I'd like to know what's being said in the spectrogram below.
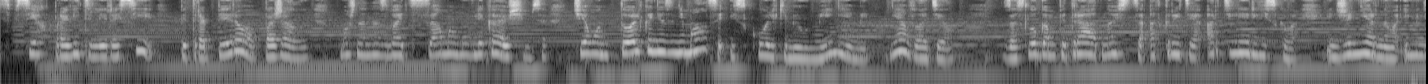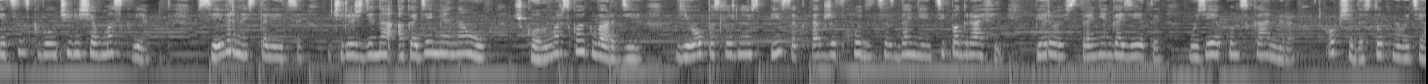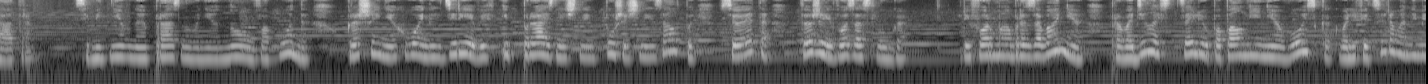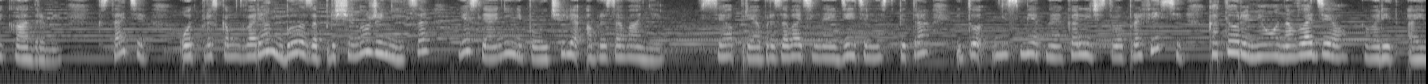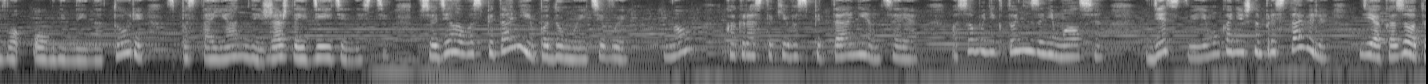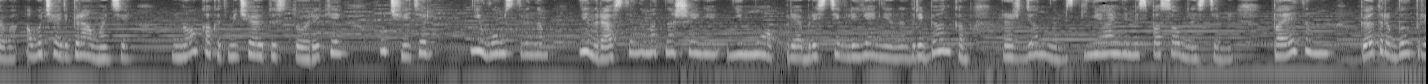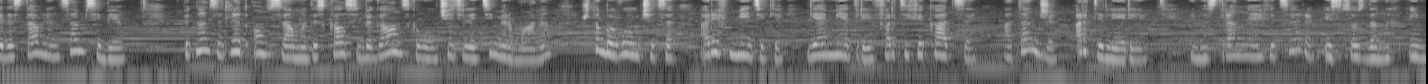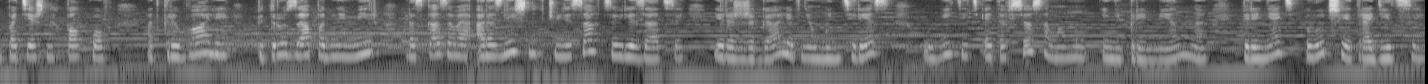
Из всех правителей России Петра I, пожалуй, можно назвать самым увлекающимся, чем он только не занимался и сколькими умениями не овладел. К заслугам Петра относится открытие артиллерийского, инженерного и медицинского училища в Москве. В северной столице учреждена Академия наук, школа морской гвардии. В его послужной список также входит создание типографий, первой в стране газеты, музея Кунсткамера, общедоступного театра. Семидневное празднование Нового года, украшение хвойных деревьев и праздничные пушечные залпы – все это тоже его заслуга. Реформа образования проводилась с целью пополнения войска квалифицированными кадрами. Кстати, отпрыскам дворян было запрещено жениться, если они не получили образование. Вся преобразовательная деятельность Петра и то несметное количество профессий, которыми он овладел, говорит о его огненной натуре с постоянной жаждой деятельности. Все дело в воспитании, подумаете вы, но как раз таки воспитанием царя особо никто не занимался. В детстве ему, конечно, представили дьяка Зотова обучать грамоте, но, как отмечают историки, учитель ни в умственном, ни нравственном отношении не мог приобрести влияние над ребенком, рожденным с гениальными способностями, поэтому Петр был предоставлен сам себе. В 15 лет он сам отыскал себе голландского учителя Тиммермана, чтобы выучиться арифметике, геометрии, фортификации, а также артиллерии. Иностранные офицеры из созданных им потешных полков открывали Петру западный мир, рассказывая о различных чудесах цивилизации и разжигали в нем интерес увидеть это все самому и непременно перенять лучшие традиции.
